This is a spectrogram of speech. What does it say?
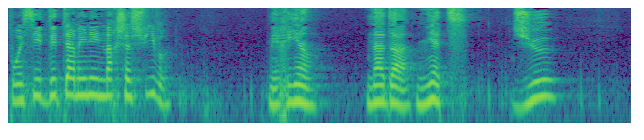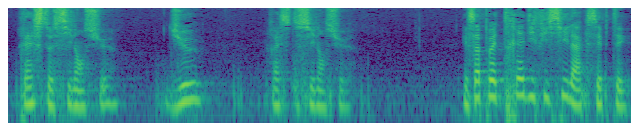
pour essayer de déterminer une marche à suivre. Mais rien, nada, niet. Dieu reste silencieux. Dieu reste silencieux. Et ça peut être très difficile à accepter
